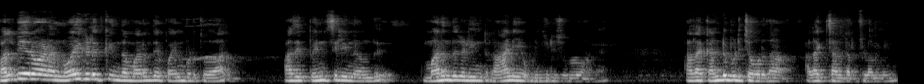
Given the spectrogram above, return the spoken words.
பல்வேறான நோய்களுக்கு இந்த மருந்தை பயன்படுத்துவதால் அது பென்சிலின் வந்து மருந்துகளின் ராணி அப்படின்னு சொல்லி சொல்லுவாங்க. அதை கண்டுபிடிச்சவர் தான் அலெக்சாண்டர் ஃப்ளமிங்.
